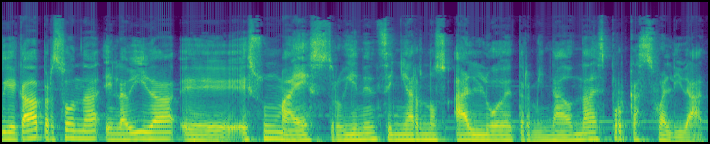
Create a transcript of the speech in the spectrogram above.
que cada persona en la vida eh, es un maestro, viene a enseñarnos algo determinado, nada es por casualidad.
